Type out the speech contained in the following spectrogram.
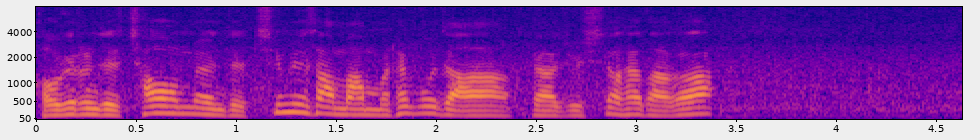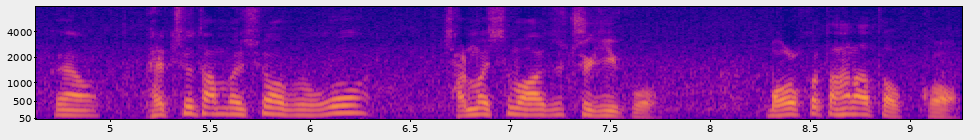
거기를 이제 처음에 이제 취미 삼아 한번 해보자 그래가지고 시작하다가 그냥 배추도 한번 심어보고 잘못 심어가지고 죽이고 먹을 것도 하나도 없고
